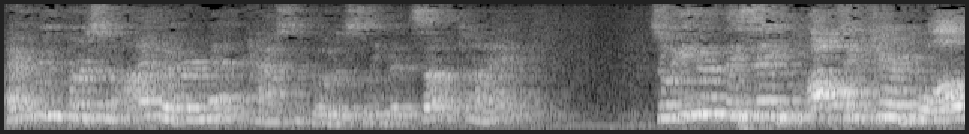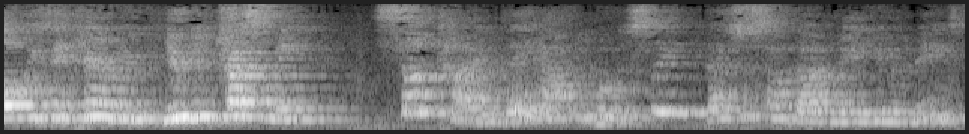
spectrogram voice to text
Every person I've ever met has to go to sleep at some time. So even if they say, I'll take care of you, I'll always take care of you, you can trust me, sometimes they have to go to sleep. That's just how God made human beings.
